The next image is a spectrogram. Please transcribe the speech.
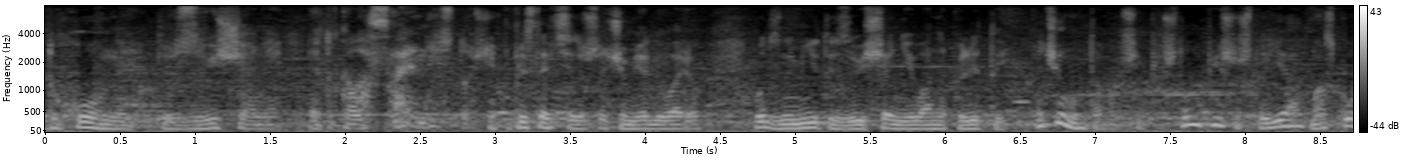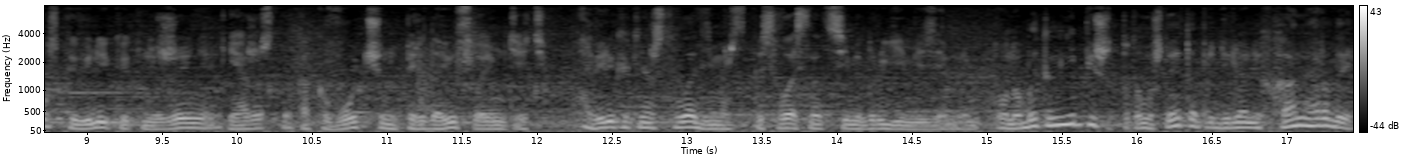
Духовные, то есть завещание – это колоссальный источник. Представьте себе, что, о чем я говорю. Вот знаменитое завещание Ивана Калиты. О чем он там вообще пишет? Он пишет, что я московское великое княжение, княжество, как вотчину передаю своим детям. А великое княжество Владимир, то есть власть над всеми другими землями, он об этом не пишет, потому что это определяли ханы Орды.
